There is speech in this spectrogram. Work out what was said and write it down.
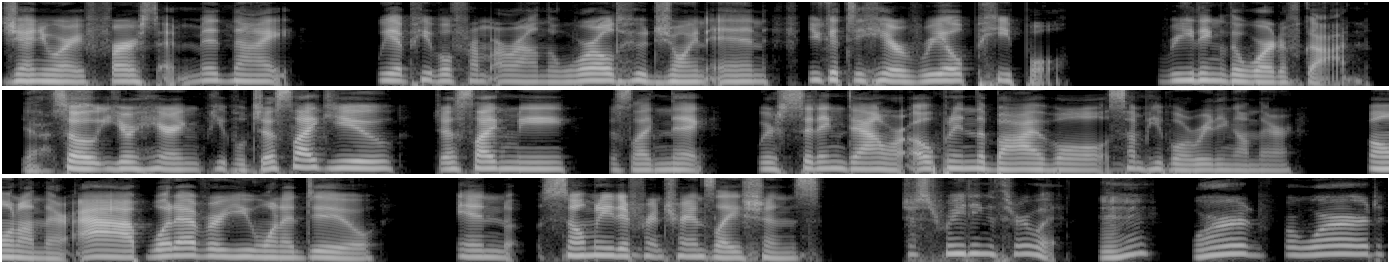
January 1st at midnight. We have people from around the world who join in. You get to hear real people reading the Word of God. yes. So you're hearing people just like you, just like me, just like Nick. We're sitting down, we're opening the Bible. Some people are reading on their phone, on their app, whatever you want to do in so many different translations, just reading through it, Mhm. word for word,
